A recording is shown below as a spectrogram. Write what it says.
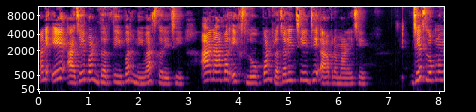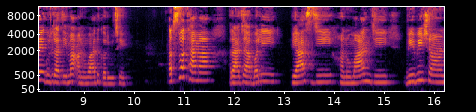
અને એ આજે પણ ધરતી પર નિવાસ કરે છે. આના પર એક શ્લોક પણ પ્રચલિત છે જે આ પ્રમાણે છે. જે શ્લોકનું મેં ગુજરાતીમાં અનુવાદ કર્યું છે. અશ્વથામાં, રાજા બલિ, વ્યાસજી, હનુમાનજી, વિભીષણ,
